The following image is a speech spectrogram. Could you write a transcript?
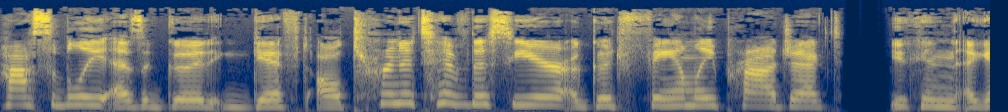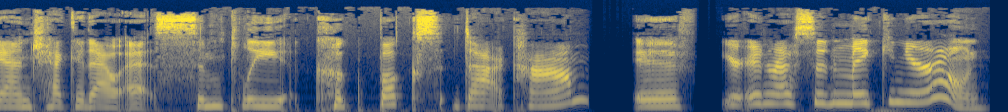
possibly as a good gift alternative this year, a good family project. You can again check it out at simplycookbooks.com if you're interested in making your own.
